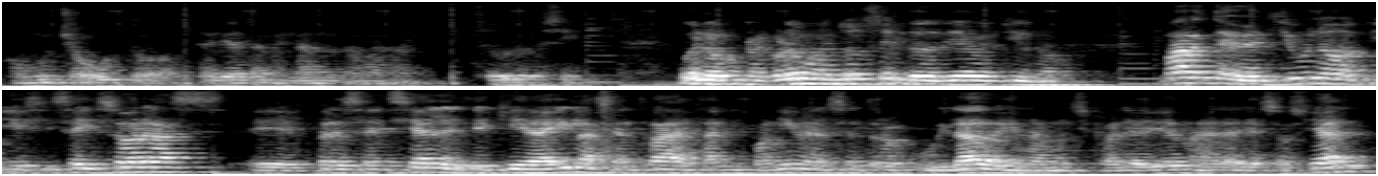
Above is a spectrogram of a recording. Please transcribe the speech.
con mucho gusto estaría también dando una mano ahí. Seguro que sí. Bueno, recordemos entonces lo del día 21. Martes 21, 16 horas, eh, presencial, el que quiera ir, las entradas están disponibles en el Centro de Jubilados y en la Municipalidad de Vierma, en el área social.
